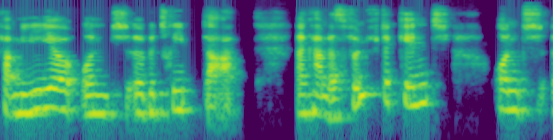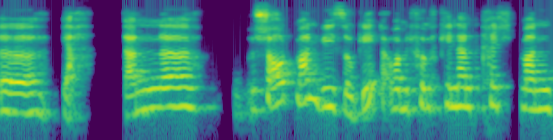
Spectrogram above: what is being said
Familie und äh, Betrieb da. Dann kam das fünfte Kind und äh, ja, dann äh, schaut man, wie es so geht. Aber mit fünf Kindern kriegt man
